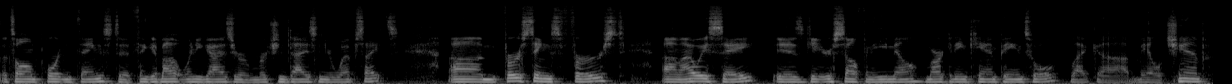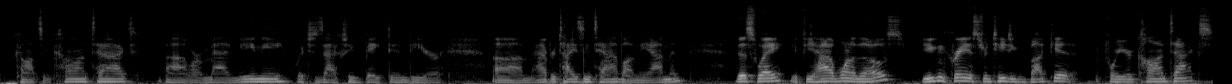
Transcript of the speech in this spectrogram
that's all important things to think about when you guys are merchandising your websites. Um, first things first, um, I always say is get yourself an email marketing campaign tool like uh, MailChimp, Constant Contact, uh, or Mad Mimi, which is actually baked into your um, advertising tab on the admin. This way, if you have one of those, you can create a strategic bucket for your contacts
